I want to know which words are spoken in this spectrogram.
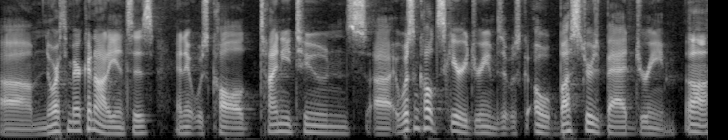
um, North American audiences, and it was called Tiny Toons. Uh, it wasn't called Scary Dreams. It was oh Buster's Bad Dream. Uh-huh.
